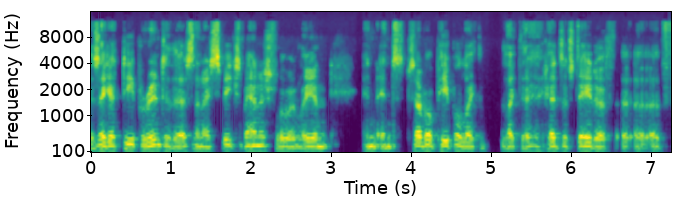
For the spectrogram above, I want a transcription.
as I got deeper into this, and I speak Spanish fluently, and and, and several people like the, like the heads of state of of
